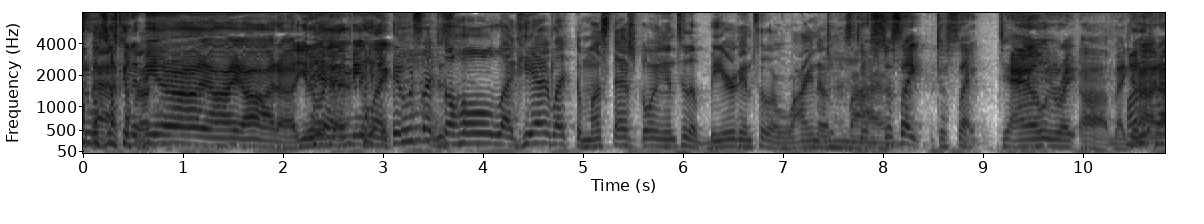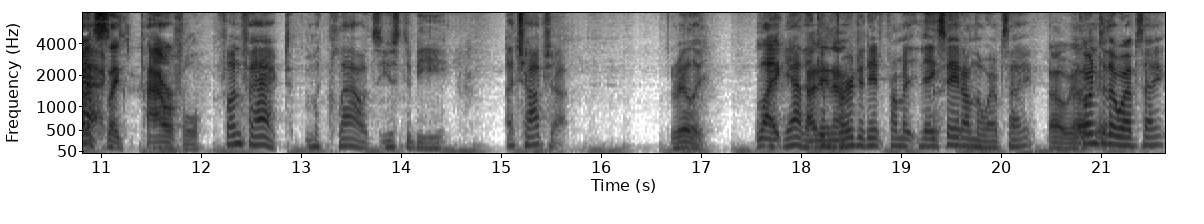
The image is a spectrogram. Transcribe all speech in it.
dude was just gonna bro. be a yada. You know what I mean? Like it was like the whole like he had like the mustache going into the beard into the lineup. vibe. just, just like just like downright. Oh my Fun god, fact. it's like powerful. Fun fact: McLeod's used to be a chop shop. really. Like Yeah, they How do you know? converted it from a. They say it on the website. Oh, really? According to their website,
